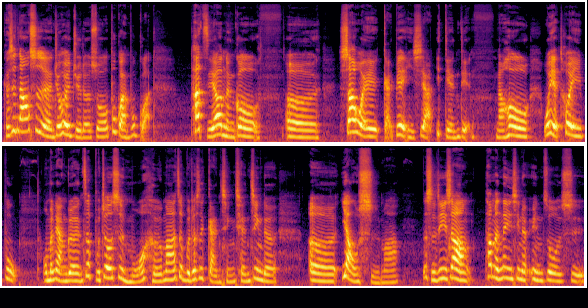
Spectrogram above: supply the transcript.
可是当事人就会觉得说，不管不管，他只要能够呃。稍微改变一下一点点，然后我也退一步，我们两个人这不就是磨合吗？这不就是感情前进的呃钥匙吗？那实际上他们内心的运作是，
